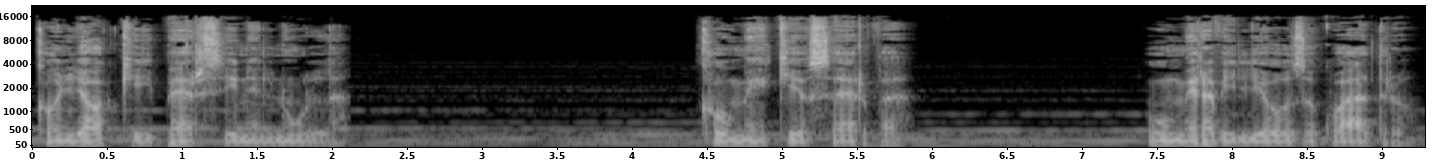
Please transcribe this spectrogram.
con gli occhi persi nel nulla, come chi osserva un meraviglioso quadro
